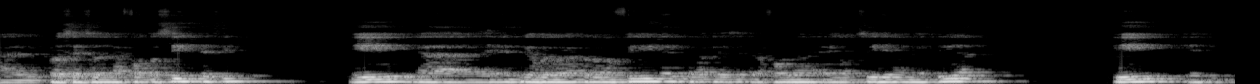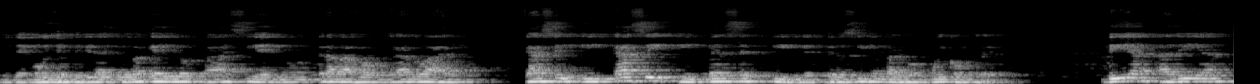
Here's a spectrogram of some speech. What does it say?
al proceso de la fotosíntesis y la, entre juego la clorofila todo aquello se transforma en oxígeno en el día y eh, de mucha utilidad y todo aquello va haciendo un trabajo gradual casi y casi imperceptible pero sin embargo muy concreto día a día.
